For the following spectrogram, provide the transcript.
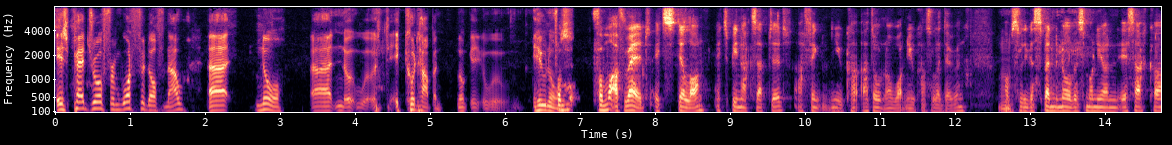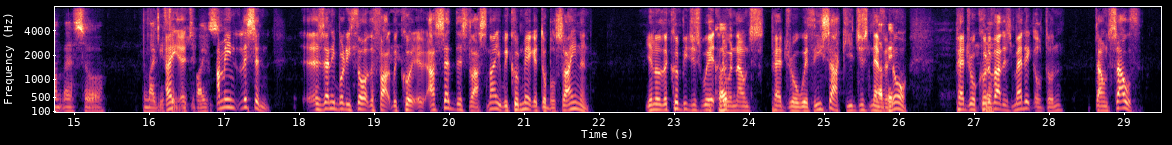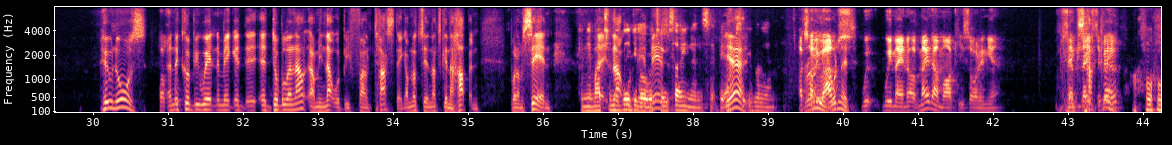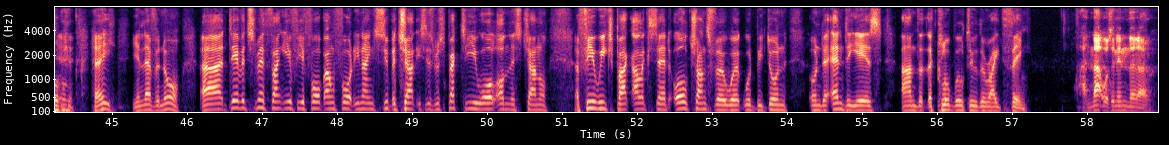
is Pedro from Watford off now? Uh, no, no, it could happen. Look, it, who knows? From, from what I've read, it's still on. It's been accepted. I think Newcastle. I don't know what Newcastle are doing. Mm. Obviously, they're spending all this money on Isak, aren't they? So they might be thinking I, twice. I mean, listen. Has anybody thought the fact we could? I said this last night. We could make a double signing. You know, they could be just waiting to announce Pedro with Isak. You just never be... know. Pedro could yeah. have had his medical done down south. Who knows? And they could be waiting to make a, a double announcement. I mean, that would be fantastic. I'm not saying that's going to happen, but I'm saying can you imagine uh, the video with two signings? It'd be yeah. absolutely brilliant. I'll tell you what, we, we, may not have made our marquee signing yet. Seven exactly. hey, you never know. Uh, David Smith, thank you for your £4.49 super chat. He says, Respect to you all on this channel. A few weeks back, Alex said all transfer work would be done under NDAs and that the club will do the right thing. And that wasn't in the know.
